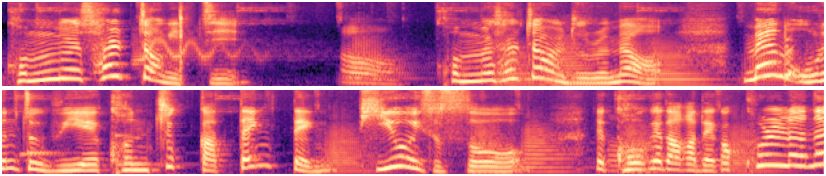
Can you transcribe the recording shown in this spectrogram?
건물 설정 있지? 어. 건물 설정을 누르면 맨 오른쪽 위에 건축가 땡땡 비어 있었어. 근데 거기다가 내가 콜른을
